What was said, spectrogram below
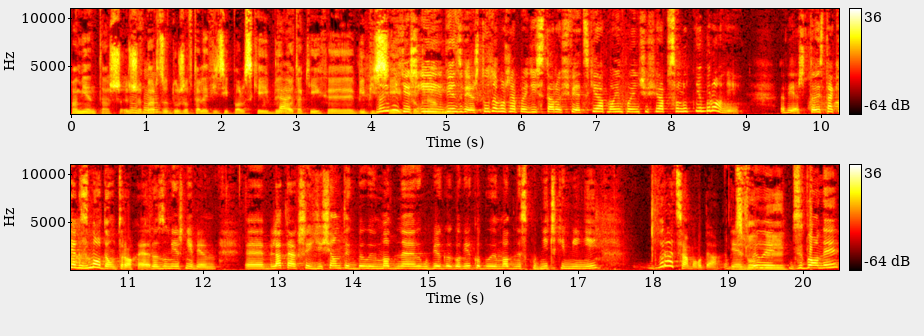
Pamiętasz, że bardzo dużo w telewizji polskiej było Tak. takich y, BBC No i widzisz, programów. i, więc wiesz, tu to można powiedzieć staroświeckie, a w moim pojęciu się absolutnie broni. Wiesz, to jest tak jak z modą trochę, rozumiesz, nie wiem, e, w latach 60. były modne, ubiegłego wieku były modne spódniczki mini, wraca moda, wiesz, Dzwony. były dzwony,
